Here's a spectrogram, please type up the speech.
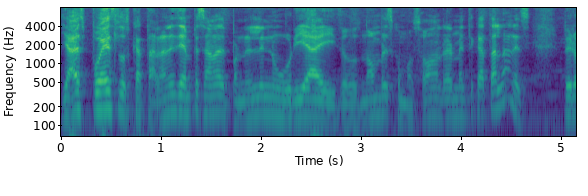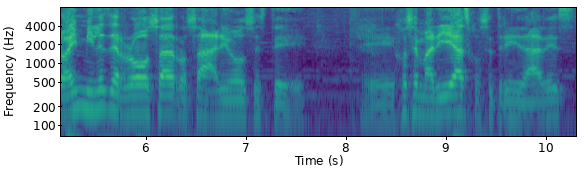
Ya después los catalanes ya empezaron a ponerle Nuria y los nombres como son realmente catalanes. Pero hay miles de Rosas, Rosarios, este, eh, José Marías, José Trinidades.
